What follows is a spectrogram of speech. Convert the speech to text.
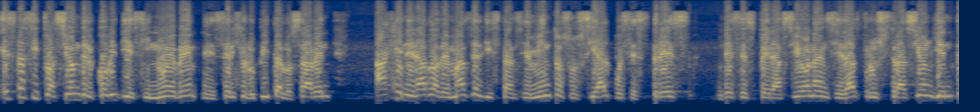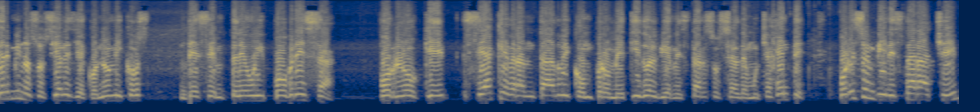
Esta situación del COVID-19, eh, Sergio Lupita lo saben, ha generado además del distanciamiento social, pues estrés, desesperación, ansiedad, frustración y en términos sociales y económicos, desempleo y pobreza, por lo que se ha quebrantado y comprometido el bienestar social de mucha gente. Por eso en Bienestar H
